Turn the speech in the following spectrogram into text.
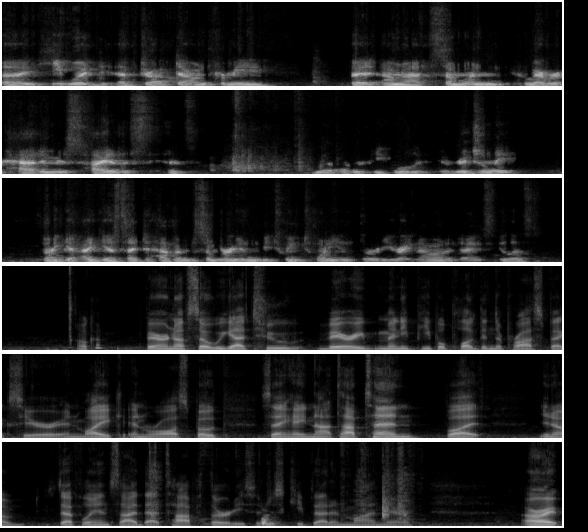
Uh, he would have dropped down for me, but I'm not someone who ever had him as high as, as other people originally. So I, I guess I'd have him somewhere in between 20 and 30 right now on a dynasty list. Okay, fair enough. So we got two very many people plugged into prospects here, and Mike and Ross both saying, "Hey, not top 10, but you know, definitely inside that top 30." So just keep that in mind there. All right,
